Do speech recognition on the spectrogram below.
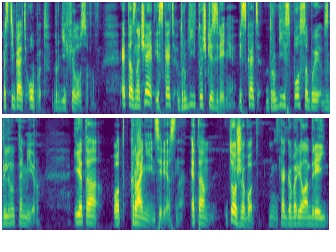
постигать опыт других философов. Это означает искать другие точки зрения, искать другие способы взглянуть на мир. И это вот крайне интересно. Это тоже вот, как говорил Андрей,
